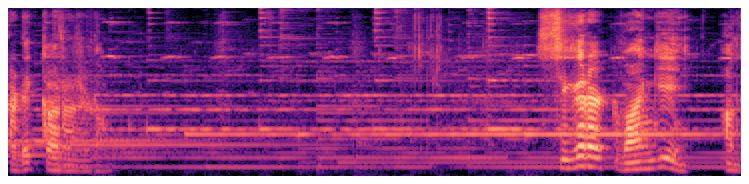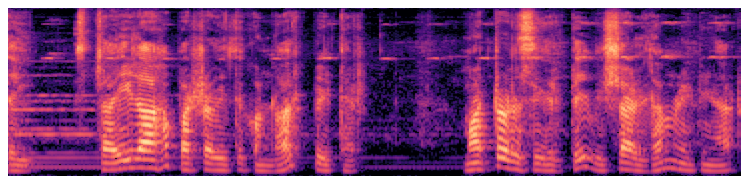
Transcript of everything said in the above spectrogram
கடைக்காரரிடம். சிகரெட் வாங்கி அதை ஸ்டைலாக பற்ற வைத்துக் கொண்டார் பீட்டர். மற்றொரு சிகரெட்டை விஷாலிடம் நீட்டினார்.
